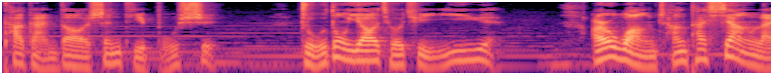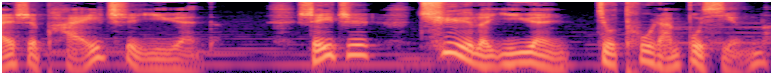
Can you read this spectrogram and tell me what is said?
他感到身体不适。主动要求去医院，而往常他向来是排斥医院的，谁知去了医院就突然不行了。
